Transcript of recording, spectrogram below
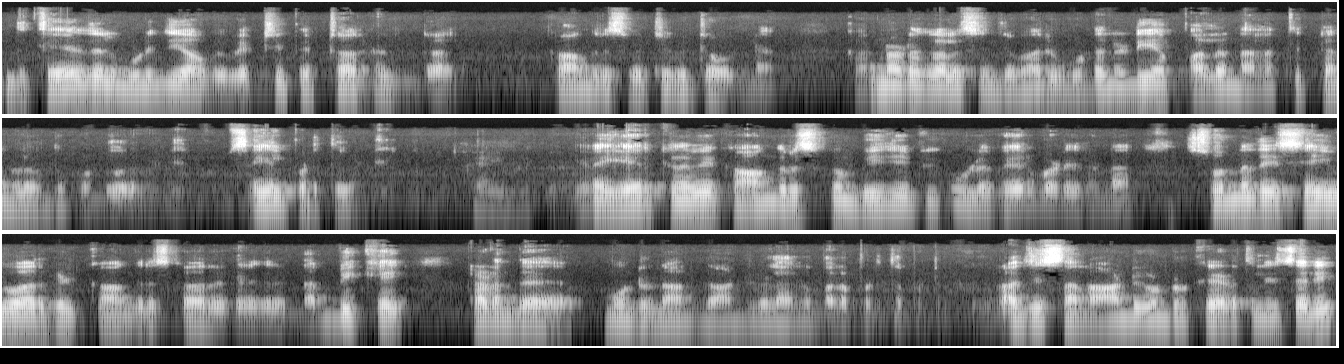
இந்த தேர்தல் முடிஞ்சு அவங்க வெற்றி பெற்றார்கள் என்றால் காங்கிரஸ் வெற்றி பெற்ற உடனே கர்நாடகாவில் செஞ்ச மாதிரி உடனடியாக பல நலத்திட்டங்களை வந்து கொண்டு வர வேண்டியிருக்கும். செயல்படுத்த வேண்டியிருக்கும். ஏன்னா ஏற்கனவே காங்கிரஸுக்கும் பிஜேபிக்கும் உள்ள வேறுபாடு என்னன்னா சொன்னதை செய்வார்கள் காங்கிரஸ்காரர்கள்ங்கிற நம்பிக்கை கடந்த மூன்று நான்கு ஆண்டுகளாக பலப்படுத்தப்பட்டிருக்கு. ராஜஸ்தான் ஆண்டு கொண்டிருக்க இடத்துலையும் சரி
